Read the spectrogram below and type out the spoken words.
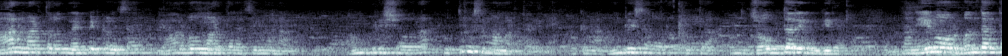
ನಾನು ಮಾಡ್ತಾ ಇರೋದು ನೆನ್ಪಿಟ್ಕೊಳ್ಳಿ ಸರ್, ಯಾರಿಗೋ ಮಾಡ್ತಾರೆ ಸಿನಿಮಾನ ಅಂಬರೀಷ್ ಅವರ ಪುತ್ರ ಸಿನಿಮಾ ಮಾಡ್ತಾ ಇದ್ದೀನಿ ಓಕೆನಾ ಅಂಬರೀಷ್ ಅವರ ಪುತ್ರ, ಒಂದು ಜವಾಬ್ದಾರಿ ನನಗಿದೆ ನಾನೇನೋ ಅವ್ರು ಬಂದಂತ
